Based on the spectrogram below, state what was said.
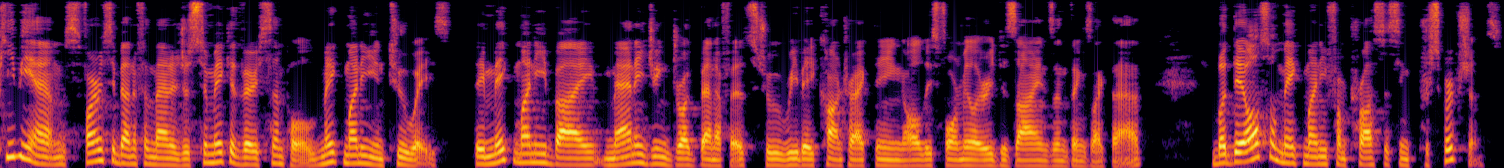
PBMs, pharmacy benefit managers, to make it very simple, make money in two ways. They make money by managing drug benefits through rebate contracting, all these formulary designs and things like that. But they also make money from processing prescriptions.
